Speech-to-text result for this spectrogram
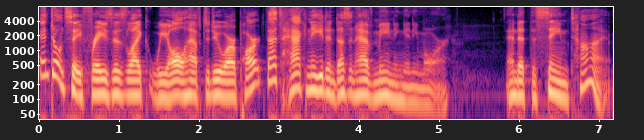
And don't say phrases like, we all have to do our part. That's hackneyed and doesn't have meaning anymore. And at the same time,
